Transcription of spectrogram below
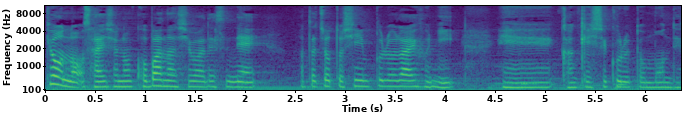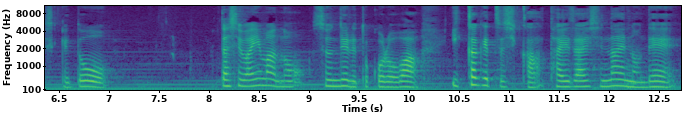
今日の最初の小話はですねまたちょっとシンプルライフに、えー、関係してくると思うんですけど私は今の住んでるところは1ヶ月しか滞在しないので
